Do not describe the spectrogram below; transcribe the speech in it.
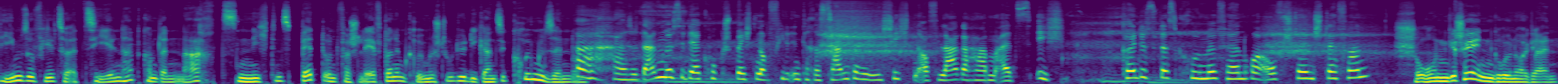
dem so viel zu erzählen hat, kommt er nachts nicht ins Bett und verschläft dann im Krümelstudio die ganze Krümelsendung. Ach, also dann müsste der Kuckspecht noch viel interessantere Geschichten auf Lager haben als ich. Könntest du das Krümelfernrohr aufstellen, Stefan? Schon geschehen, Grünäuglein.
